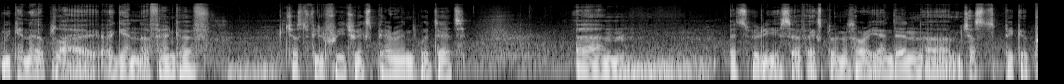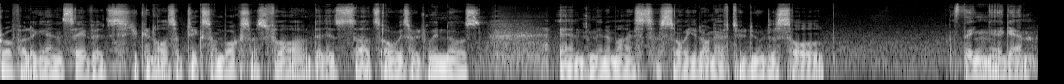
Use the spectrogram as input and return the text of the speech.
We can apply again a fan curve. Just feel free to experiment with that. Um, it's really self-explanatory. And then um, just pick a profile again save it. You can also tick some boxes for that it starts always with windows and minimized so you don't have to do this whole thing again.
